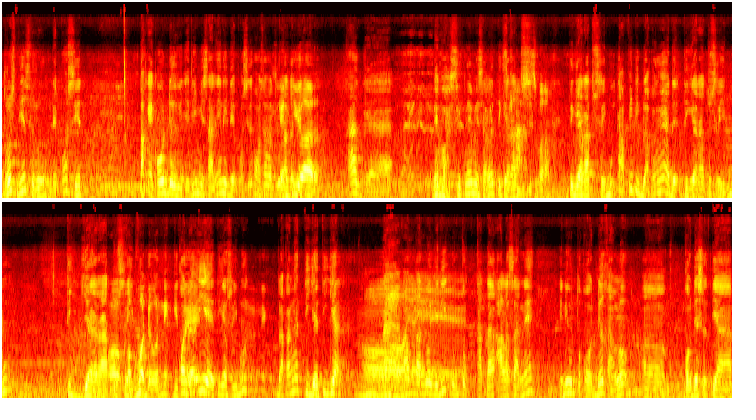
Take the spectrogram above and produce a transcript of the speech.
terus dia suruh deposit pakai kode jadi misalnya nih deposit kalau waktu itu QR Agak. Depositnya misalnya 300 Transfer. 300 ribu, tapi di belakangnya ada 300 ribu, 300 Oh, ribu. kode unik gitu Kode ya? iya 300 ribu, Kode unik. belakangnya 33. Oh, nah, paham iya, kan lo? iya, Jadi iya. untuk kata alasannya ini untuk kode kalau eh, kode setiap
